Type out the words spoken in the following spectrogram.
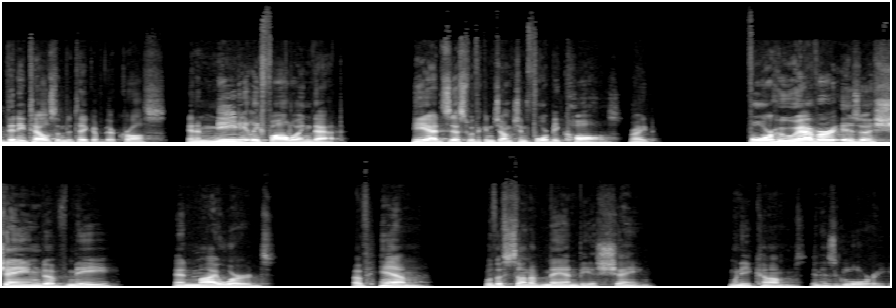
Then he tells them to take up their cross. And immediately following that, he adds this with a conjunction for, because, right? For whoever is ashamed of me and my words, of him will the Son of Man be ashamed when he comes in his glory,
